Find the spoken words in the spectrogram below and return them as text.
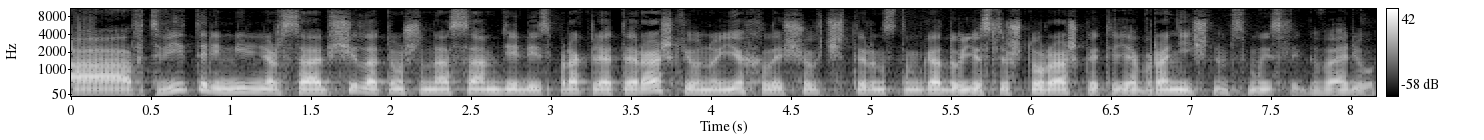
А в Твиттере Мильнер сообщил о том, что на самом деле из проклятой Рашки он уехал еще в 2014 году. Если что, Рашка, это я в ироничном смысле говорю.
